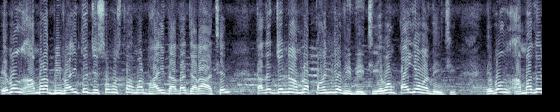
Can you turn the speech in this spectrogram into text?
এবং আমরা বিবাহিত যে সমস্ত আমার ভাই, দাদা যারা আছেন, তাদের জন্য আমরা পাঞ্জাবি দিয়েছি এবং পায়জামা দিয়েছি। এবং আমাদের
